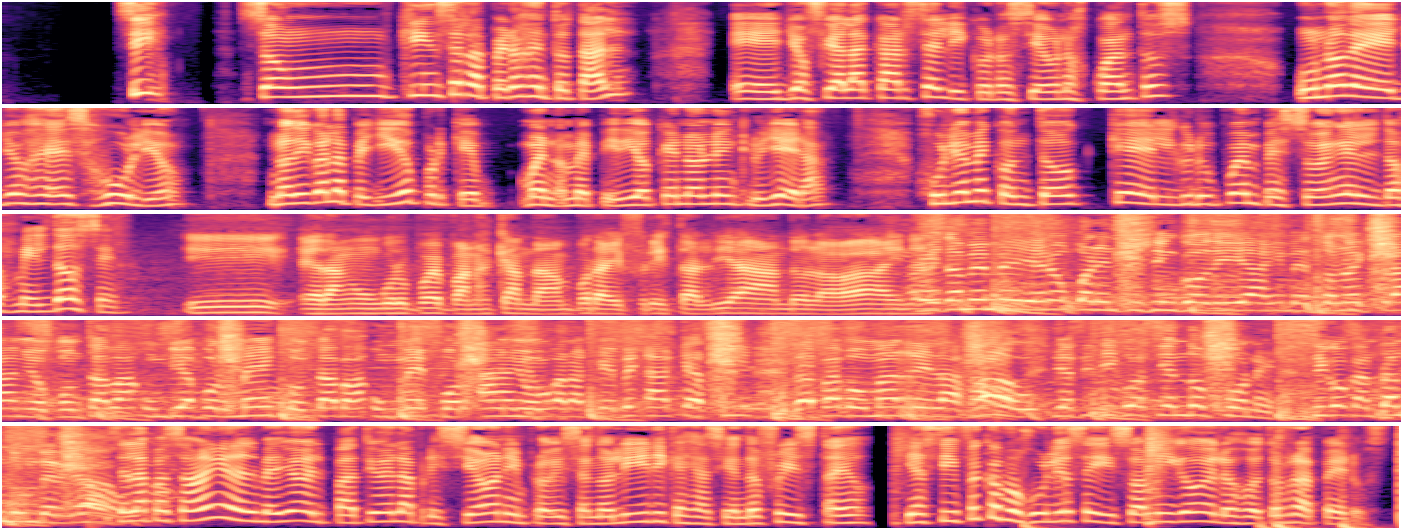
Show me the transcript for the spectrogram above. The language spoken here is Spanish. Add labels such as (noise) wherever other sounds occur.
Sí, son 15 raperos en total. Eh, yo fui a la cárcel y conocí a unos cuantos. Uno de ellos es Julio. No digo el apellido porque, bueno, me pidió que no lo incluyera. Julio me contó que el grupo empezó en el 2012 y eran un grupo de panas que andaban por ahí freestyleando la vaina. A mí también me dieron 45 días y me sonó extraño. Contaba un día por mes, contaba un mes por año para que vea que así la pago más relajado. Y así sigo haciendo fones, sigo cantando un delgado. Se la pasaban en el medio del patio de la prisión, improvisando líricas y haciendo freestyle. Y así fue como Julio se hizo amigo de los otros raperos.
